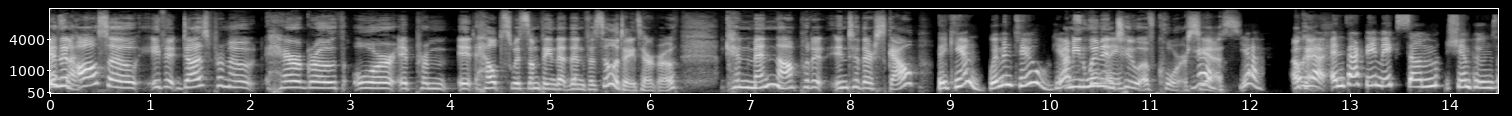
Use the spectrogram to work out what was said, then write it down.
and then not. also, if it does promote hair growth or it prom- it helps with something that then facilitates hair growth, can men not put it into their scalp? They can. Women too. Yeah. I mean, absolutely. women too, of course. Yeah. Yes. Yeah. Oh, okay. Oh, yeah. In fact, they make some shampoos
